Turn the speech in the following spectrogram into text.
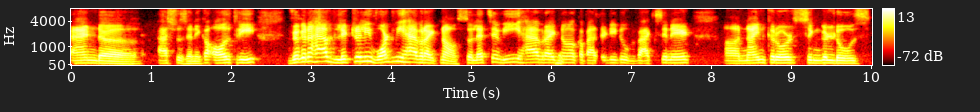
and uh, astrazeneca all three. We're going to have literally what we have right now. So let's say we have right now a capacity to vaccinate uh, 9 crore single dose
